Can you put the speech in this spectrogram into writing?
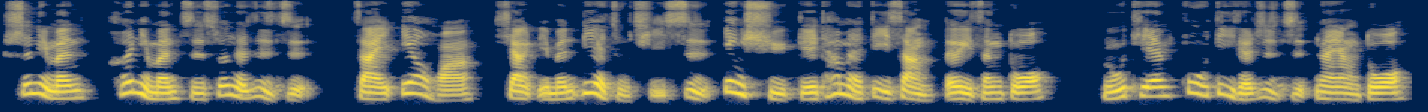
使你们和你们子孙的日子，在耶和华向你们列祖起誓应许给他们的地上得以增多，如天覆地的日子那样多。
